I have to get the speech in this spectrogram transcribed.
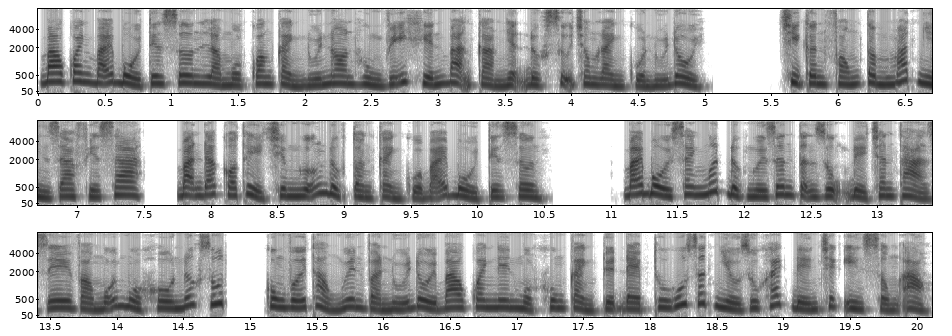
Bao quanh bãi bồi Tiên Sơn là một quang cảnh núi non hùng vĩ khiến bạn cảm nhận được sự trong lành của núi đồi. Chỉ cần phóng tầm mắt nhìn ra phía xa, bạn đã có thể chiêm ngưỡng được toàn cảnh của bãi bồi Tiên Sơn. Bãi bồi xanh mướt được người dân tận dụng để chăn thả dê vào mỗi mùa khô nước rút, cùng với thảo nguyên và núi đồi bao quanh nên một khung cảnh tuyệt đẹp thu hút rất nhiều du khách đến check-in sống ảo.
